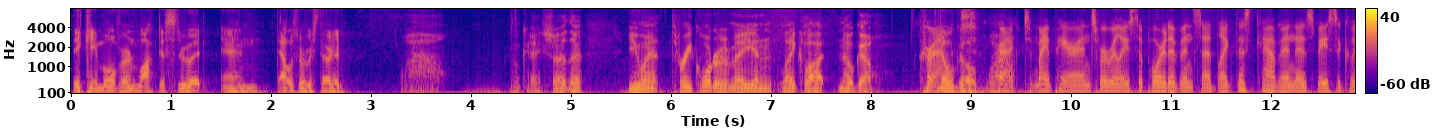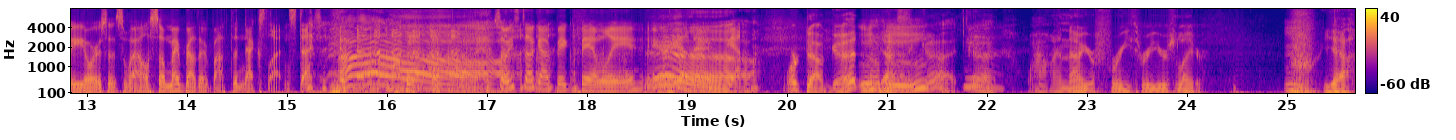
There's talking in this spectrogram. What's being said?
they came over and walked us through it. And that was where we started. Wow. Okay, so the you went three quarters of a million lake lot, no go. Correct. No go. Wow. Correct. My parents were really supportive and said, like, this cabin is basically yours as well. So my brother bought the next lot instead. Ah, so we still got big family area there. Yeah. worked out good. Mm-hmm. Okay, good, good. Wow, and now you're free three years later. Yeah.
